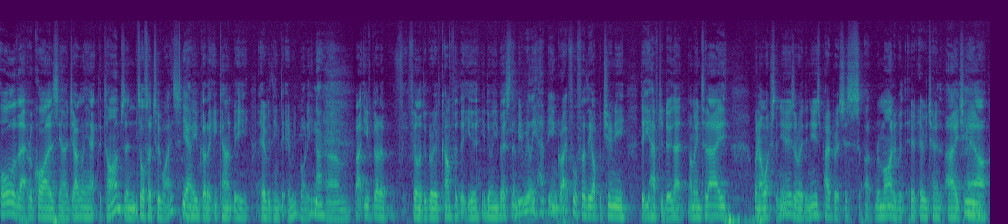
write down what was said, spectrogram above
All of that requires, you know, juggling act at times, and it's also two ways. Yeah. You know, you've got to, you can't be everything to everybody. No. Um, but you've got to f- feel a degree of comfort that you're, you're doing your best and be really happy and grateful for the opportunity that you have to do that. I mean, today, when I watch the news or read the newspaper, it's just uh, reminded with every turn of the page how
